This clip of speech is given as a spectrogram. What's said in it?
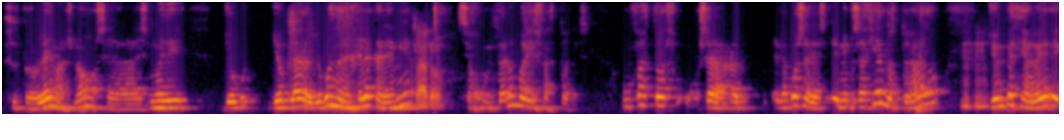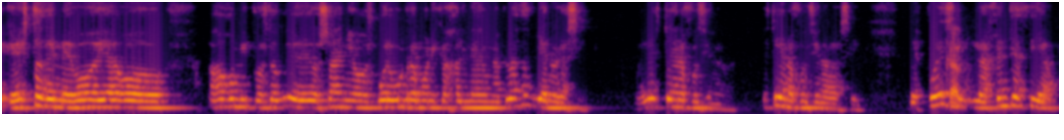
sus problemas, ¿no? O sea, es muy... Yo, yo claro, yo cuando dejé la academia se juntaron varios factores. Un factor, o sea, la cosa es, mientras hacía el doctorado, yo empecé a ver que esto de me voy, hago, hago mi postdoc de dos años, vuelvo un Ramón y Cajalina en una plaza, ya no era así. ¿vale? Esto ya no funcionaba. Esto ya no funcionaba así. Después la gente hacía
